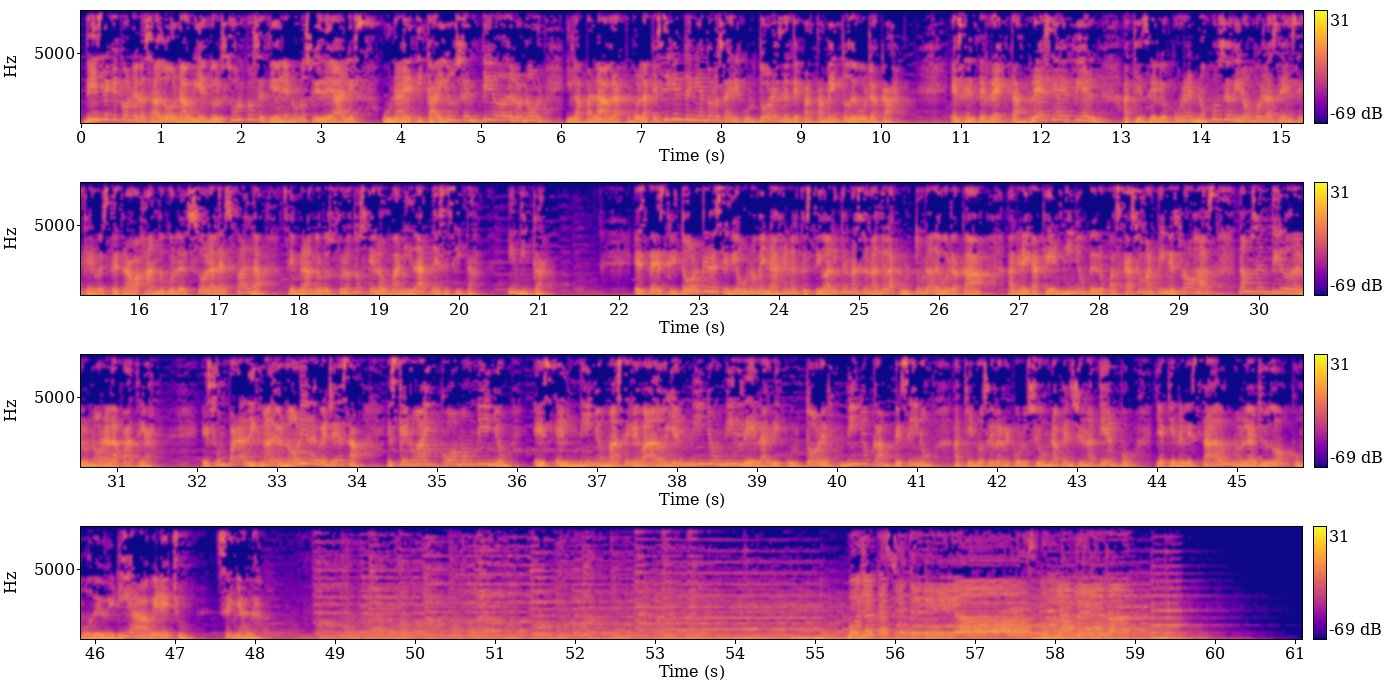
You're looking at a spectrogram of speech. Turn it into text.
Dice que con el asadón abriendo el surco se tienen unos ideales, una ética y un sentido del honor y la palabra como la que siguen teniendo los agricultores del departamento de Boyacá. Es gente recta, recia y fiel, a quien se le ocurre no concebir a un boyacense que no esté trabajando con el sol a la espalda, sembrando los frutos que la humanidad necesita, indica. Este escritor, que recibió un homenaje en el Festival Internacional de la Cultura de Boyacá, agrega que el niño Pedro Pascasio Martínez Rojas da un sentido del honor a la patria. Es un paradigma de honor y de belleza. Es que no hay como un niño. Es el niño más elevado y el niño humilde, el agricultor, el niño campesino, a quien no se le reconoció una pensión a tiempo y a quien el Estado no le ayudó como debería haber hecho, señala. Voy a siete días con la verdad.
